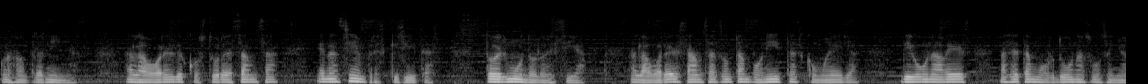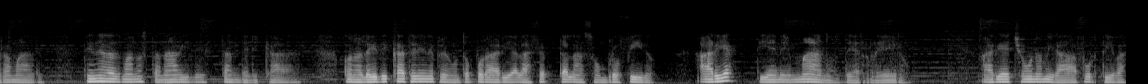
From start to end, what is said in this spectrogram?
con las otras niñas. Las labores de costura de Samsa eran siempre exquisitas. Todo el mundo lo decía. Las labores de Samsa son tan bonitas como ella. Digo una vez la zeta morduna su señora madre. Tiene las manos tan hábiles, tan delicadas. Cuando Lady Catherine le preguntó por Aria, la acepta el asombro fido. Aria tiene manos de herrero. Aria echó una mirada furtiva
